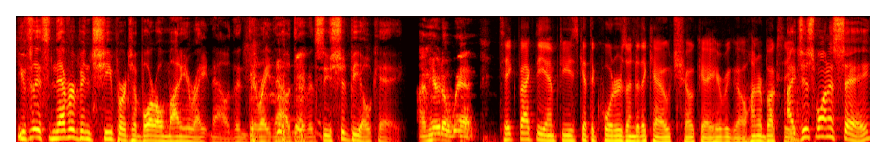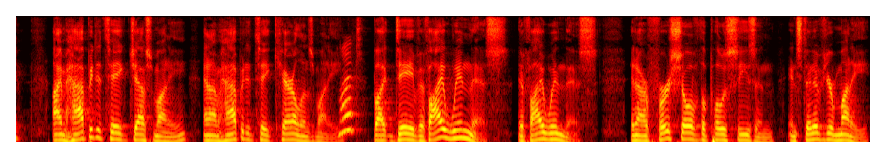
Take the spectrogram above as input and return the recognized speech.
You've, it's never been cheaper to borrow money right now than right now, David. So you should be okay. I'm here to win. Take back the empties. Get the quarters under the couch. Okay, here we go. Hundred bucks each. I just want to say I'm happy to take Jeff's money and I'm happy to take Caroline's money. What? But Dave, if I win this, if I win this in our first show of the postseason, instead of your money,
